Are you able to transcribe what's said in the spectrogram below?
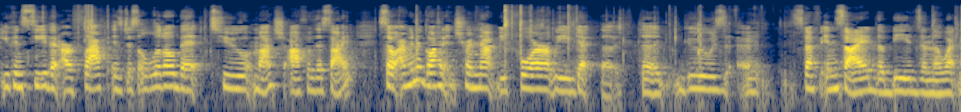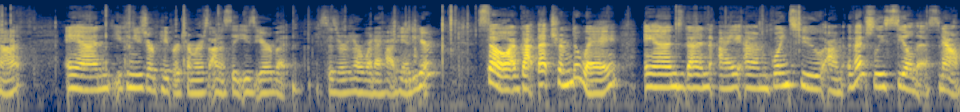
you can see that our flap is just a little bit too much off of the side. So I'm gonna go ahead and trim that before we get the, the goose uh, stuff inside, the beads and the whatnot. And you can use your paper trimmers, honestly easier, but scissors are what I have handy here. So I've got that trimmed away and then I am going to um, eventually seal this. Now,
